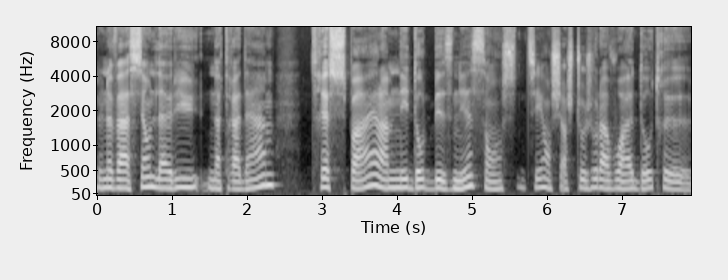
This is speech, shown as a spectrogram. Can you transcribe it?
rénovation de la rue Notre-Dame. très super, amener d'autres business. On, on cherche toujours à avoir d'autres euh,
